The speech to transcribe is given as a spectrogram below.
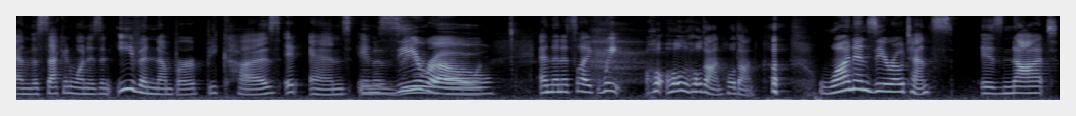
And the second one is an even number because it ends in, a zero. zero. And then it's like, wait, hold, hold, hold on, hold on. one and zero tenths is not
